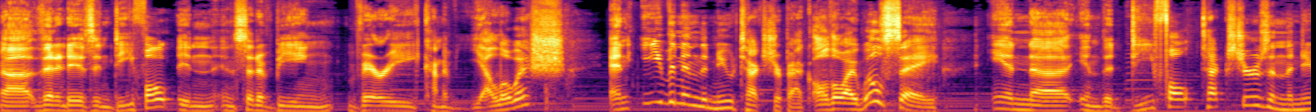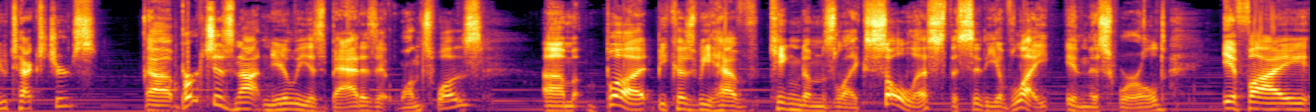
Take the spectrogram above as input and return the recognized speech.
uh, than it is in default. In instead of being very kind of yellowish, and even in the new texture pack. Although I will say, in uh, in the default textures in the new textures, uh, birch is not nearly as bad as it once was. Um, but because we have kingdoms like Solus, the City of Light, in this world, if I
